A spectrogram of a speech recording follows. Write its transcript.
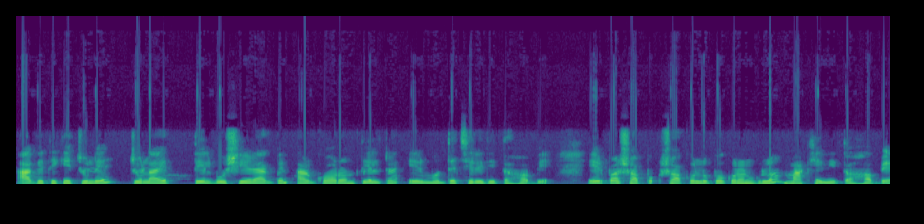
আগে থেকে চুলে, চুলায় তেল বসিয়ে রাখবেন, আর গরম তেলটা এর মধ্যে ছেড়ে দিতে হবে। এরপর সকল উপকরণগুলো মাখিয়ে নিতে হবে।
